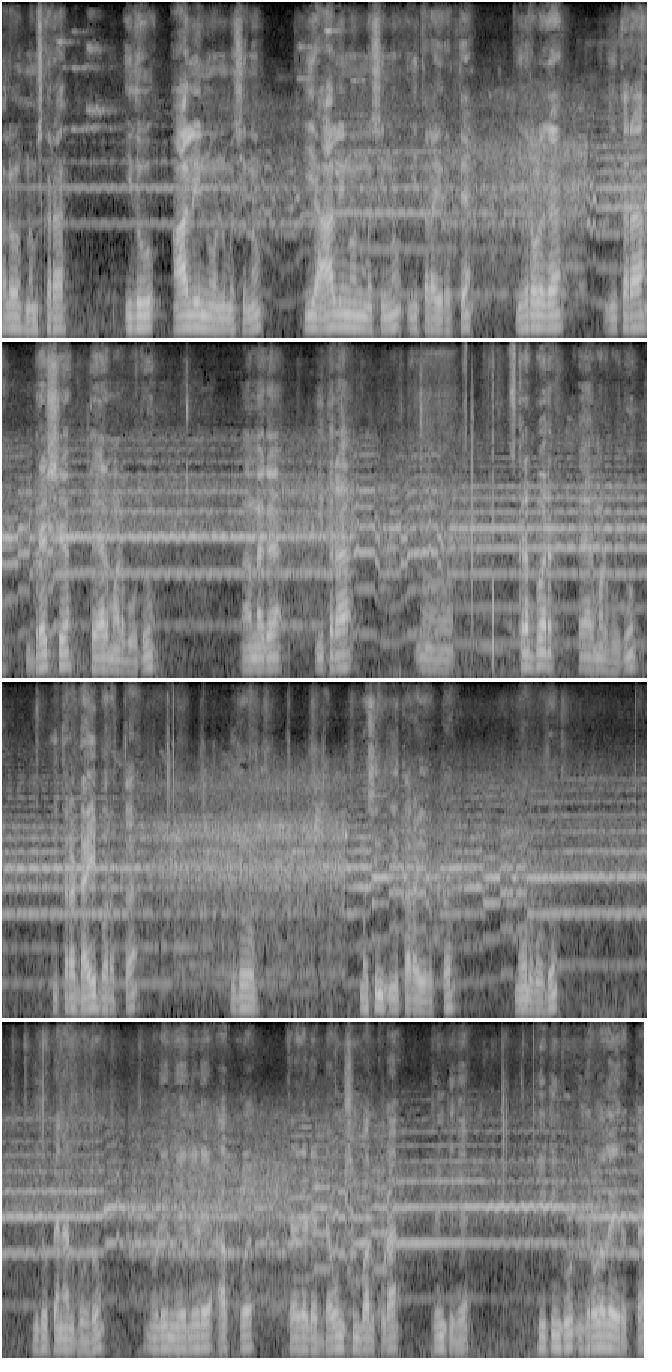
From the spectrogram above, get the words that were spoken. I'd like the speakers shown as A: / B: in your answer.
A: Hello, ನಮಸ್ಕಾರ. ಇದು all in one machine. ಈ ಆಲ್ ಇನ್ ಒನ್ ಮಷೀನು ಈ ಥರ ಇರುತ್ತೆ. ಇದರೊಳಗೆ ಈ ಥರ ಬ್ರಷ್ ತಯಾರು ಮಾಡ್ಬೋದು ಆಮ್ಯಾಗ ಈ ಥರ ಸ್ಕ್ರಬ್ಬರ್ ತಯಾರು ಮಾಡ್ಬೋದು ಈ ಥರ ಡೈ ಬರುತ್ತೆ. ಇದು ಮಷಿನ್ ಈ ಥರ ಇರುತ್ತೆ. ನೋಡ್ಬೋದು. ಇದು ಪೆನಲ್ ಬೋರ್ಡು. ನೋಡಿ, ಮೇಲ್ಗಡೆ ಅಪ್, ಕೆಳಗಡೆ ಡೌನ್ ಸಿಂಬಾಲ್ ಕೂಡ ಪ್ರಿಂಟ್ ಇದೆ. ಹೀಟಿಂಗು ಇದರೊಳಗೆ ಇರುತ್ತೆ.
